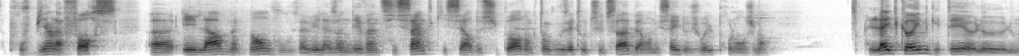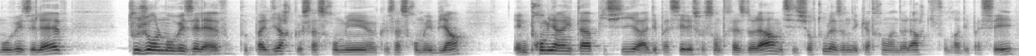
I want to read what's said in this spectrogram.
ça prouve bien la force. Euh, et là, maintenant, vous avez la zone des 26 cents qui sert de support. Donc, tant que vous êtes au-dessus de ça, ben, on essaye de jouer le prolongement. Litecoin, qui était le, mauvais élève, toujours le mauvais élève. On ne peut pas dire que ça se remet, que ça se remet bien. Il y a une première étape ici à dépasser les 73 dollars, mais c'est surtout la zone des 80 dollars qu'il faudra dépasser.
